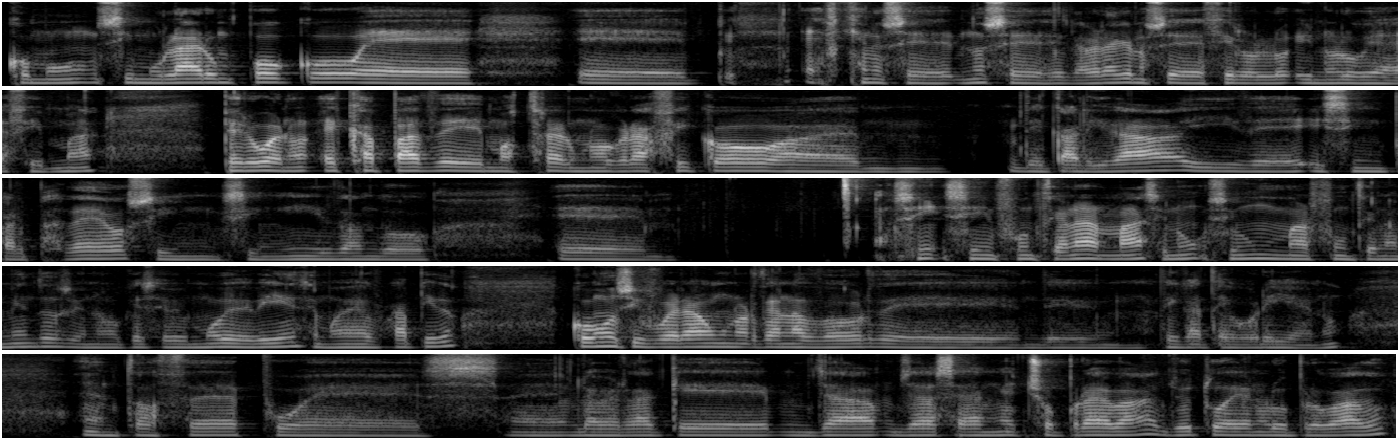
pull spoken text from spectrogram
como un, simular un poco eh, es que no sé no sé la verdad que no sé decirlo y no lo voy a decir mal pero bueno es capaz de mostrar unos gráficos de calidad y de y sin parpadeos sin, sin ir dando sin, sin funcionar más, sin un, sin un mal funcionamiento, sino que se mueve bien, se mueve rápido, como si fuera un ordenador de, de, de categoría, ¿no? Entonces, pues eh, la verdad que ya, ya se han hecho pruebas, yo todavía no lo he probado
